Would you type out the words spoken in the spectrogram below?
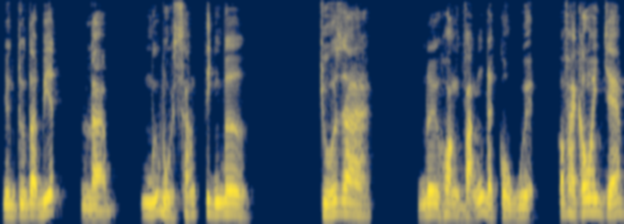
Nhưng chúng ta biết là mỗi buổi sáng tinh mơ, Chúa ra nơi hoang vắng để cầu nguyện. Có phải không anh chị em?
